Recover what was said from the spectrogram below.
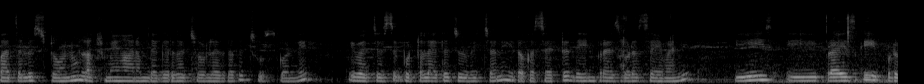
పచ్చలు స్టోను లక్ష్మీహారం దగ్గరగా చూడలేదు కదా చూసుకోండి. ఇవి వచ్చేసి బుట్టలు అయితే చూపించాను. ఇది ఒక సెట్ దీని ప్రైస్ కూడా సేమ్ అండి. ఈ ఈ ప్రైస్కి ఇప్పుడు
